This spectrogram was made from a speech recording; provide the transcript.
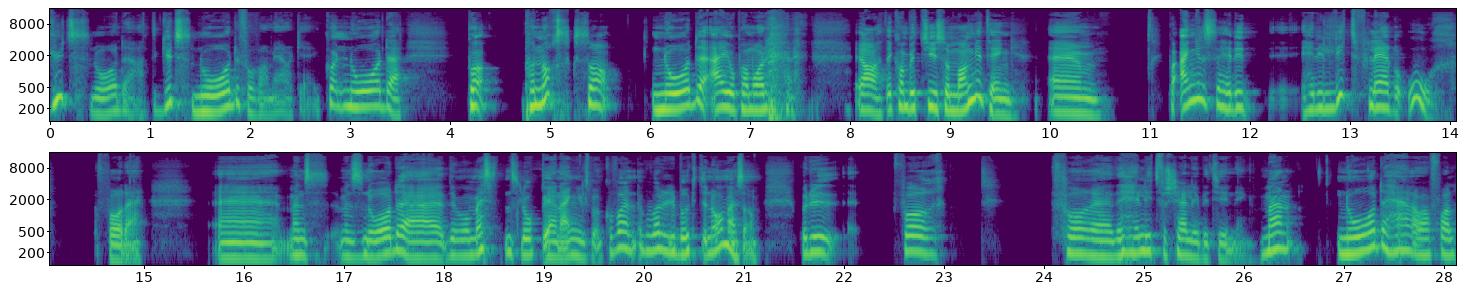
Guds nåde. At Guds nåde får være med oss. Okay? Nåde på, på, norsk så Nåde er jo på en måte Ja, det kan bety så mange ting. Eh, På engelsk har de, de litt flere ord for det. Eh, mens, mens nåde er Du må nesten slå opp i en engelsk Hva var det de brukte nå sånn? For, du, for, for eh, det har litt forskjellig betydning. Men nåde her er i hvert fall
